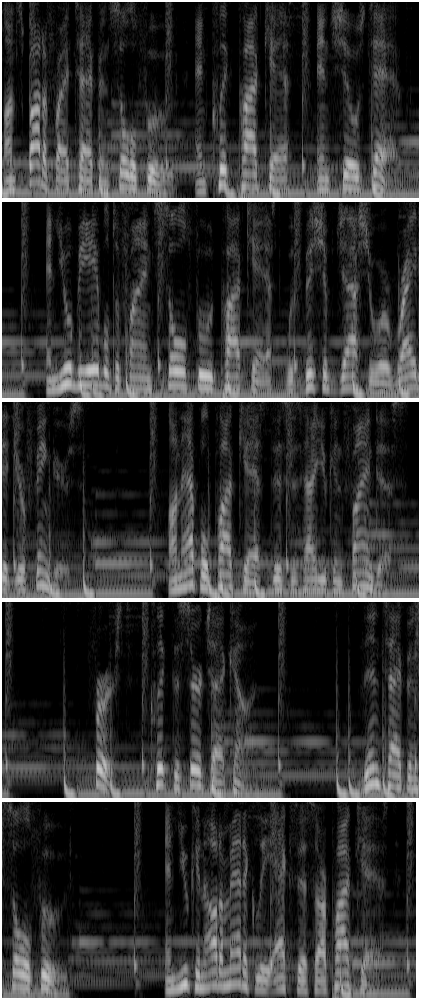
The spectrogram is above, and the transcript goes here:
On Spotify, type in Soul Food and click Podcasts and Shows tab. And you'll be able to find Soul Food Podcast with Bishop Joshua right at your fingers. On Apple Podcast, this is how you can find us. First, click the search icon. Then type in Soul Food and you can automatically access our podcast.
